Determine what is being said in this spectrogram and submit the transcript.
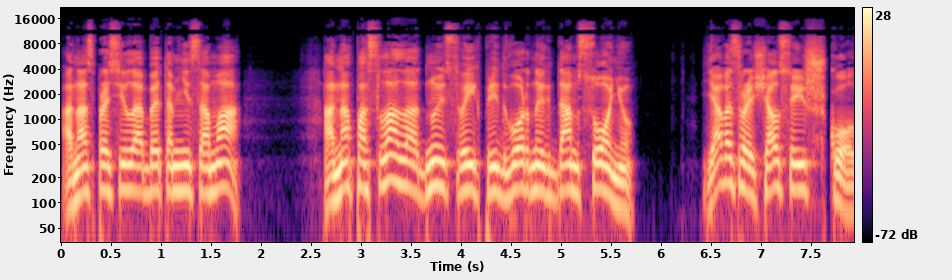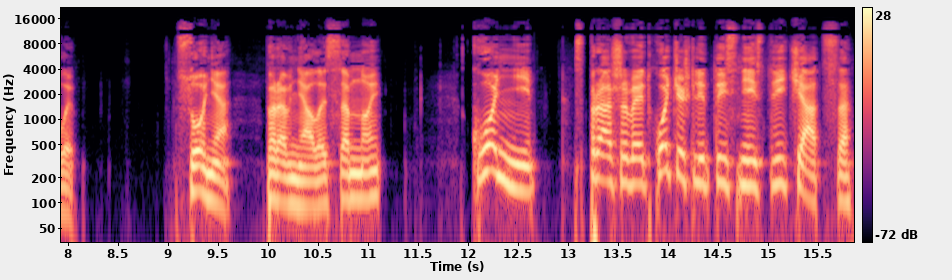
Она спросила об этом не сама, она послала одну из своих придворных дам Соню. Я возвращался из школы. Соня поравнялась со мной. «Конни Спрашивает, хочешь ли ты с ней встречаться.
